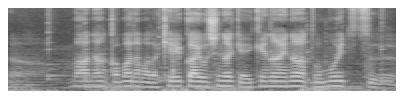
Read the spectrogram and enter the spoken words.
うんまあなんかまだまだ警戒をしなきゃいけないなと思いつつ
